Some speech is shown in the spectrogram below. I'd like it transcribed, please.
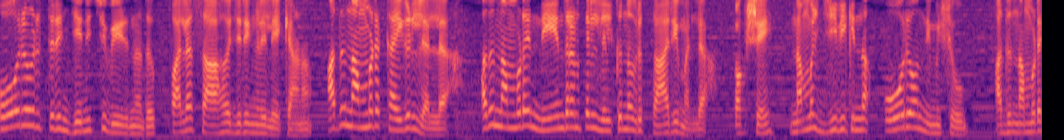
ഓരോരുത്തരും ജനിച്ചു വീഴുന്നത് പല സാഹചര്യങ്ങളിലേക്കാണ്. അത് നമ്മുടെ കൈകളിലല്ല. അത് നമ്മുടെ നിയന്ത്രണത്തിൽ നിൽക്കുന്ന ഒരു കാര്യമല്ല. പക്ഷേ നമ്മൾ ജീവിക്കുന്ന ഓരോ നിമിഷവും അത് നമ്മുടെ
